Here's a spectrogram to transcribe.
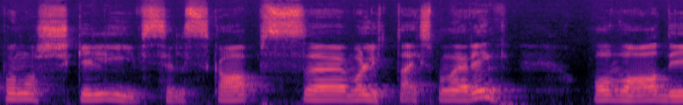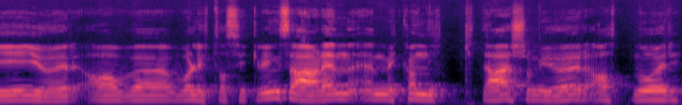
på norske livselskaps uh, valutaeksponering, og hva de gjør av uh, valutasikring, så er det en, en, mekanikk der som gjør at når,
